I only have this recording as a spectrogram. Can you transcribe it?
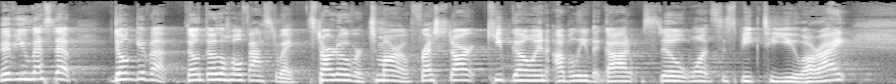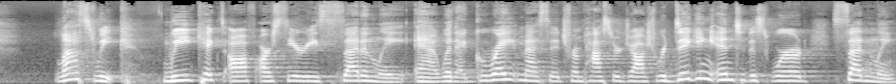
maybe you messed up. Don't give up. Don't throw the whole fast away. Start over tomorrow. Fresh start. Keep going. I believe that God still wants to speak to you, all right? Last week, we kicked off our series suddenly and with a great message from Pastor Josh. We're digging into this word suddenly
